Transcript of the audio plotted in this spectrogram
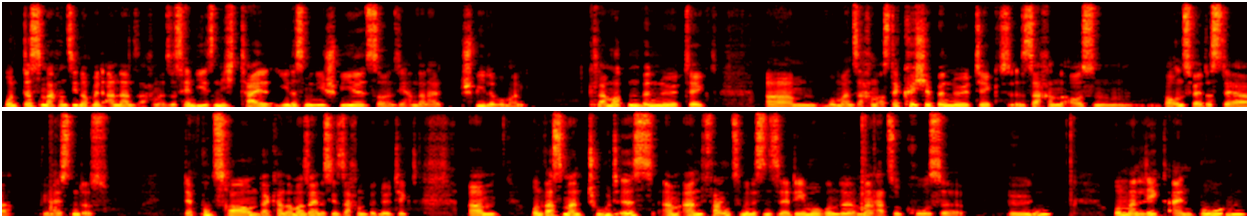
Und das machen sie noch mit anderen Sachen. Also das Handy ist nicht Teil jedes Minispiels, sondern sie haben dann halt Spiele, wo man Klamotten benötigt, ähm, wo man Sachen aus der Küche benötigt, Sachen aus dem, bei uns wäre das der, wie heißt denn das? Der Putzraum, da kann auch mal sein, dass ihr Sachen benötigt. Ähm, und was man tut ist am Anfang, zumindest in der Demo-Runde, man hat so große Bögen und man legt einen Bogen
